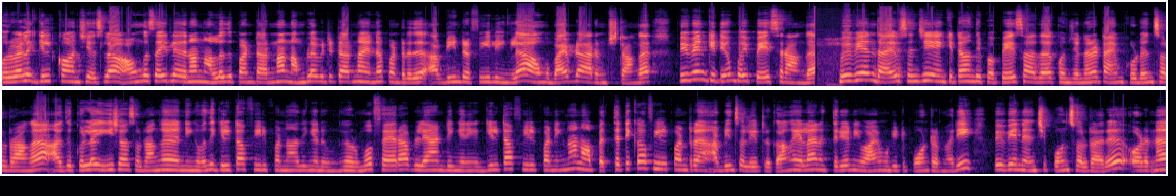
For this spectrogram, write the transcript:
ஒருவேளை கில்ட் கான்சியஸ்ல அவங்க சைட்ல எதனா நல்லது பண்ணிட்டாருன்னா நம்மள விட்டுட்டாருன்னா என்ன பண்றது அப்படின்ற ஃபீலிங்ல அவங்க பயப்பட ஆரம்பிச்சிட்டாங்க. விவியன் கிட்டயும் போய் பேசுறாங்க. விவியன் தயவு செஞ்சு என்கிட்ட வந்து இப்போ பேசாத கொஞ்ச நேரம் டைம் கொடுன்னு சொல்றாங்க. அதுக்குள்ள ஈஷா சொல்றாங்க நீங்க வந்து கில்ட்டா ஃபீல் பண்ணாதீங்க. ரொம்ப ஃபேரா விளையாண்டீங்க. நீங்க கில்ட்டா ஃபீல் பண்ணீங்கன்னா நான் பெத்தட்டிக்காக ஃபீல் பண்ணுறேன் அப்படின்னு சொல்லிட்டு இருக்காங்க. எல்லாம் எனக்கு தெரியும் நீ வாய் மூடிட்டு போன்ற மாதிரி விவியன் எஞ்சி போன்னு சொல்கிறாரு உடனே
